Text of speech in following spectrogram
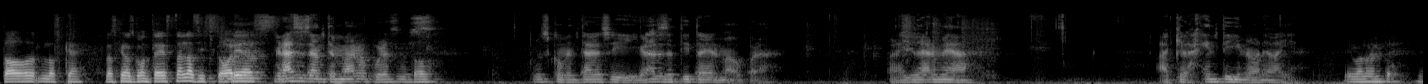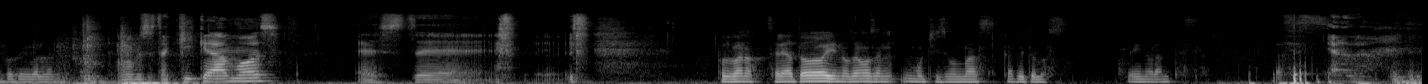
todos los que, los que nos contestan las historias, Gracias de antemano por esos, por esos comentarios y gracias a ti también, Mau, para, para ayudarme a, a que la gente ignore, vaya. Igualmente, mi José, igualmente. Bueno, pues hasta aquí quedamos. Este. Pues bueno, sería todo y nos vemos en muchísimos más capítulos de Ignorantes. Gracias. ya nos vemos.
